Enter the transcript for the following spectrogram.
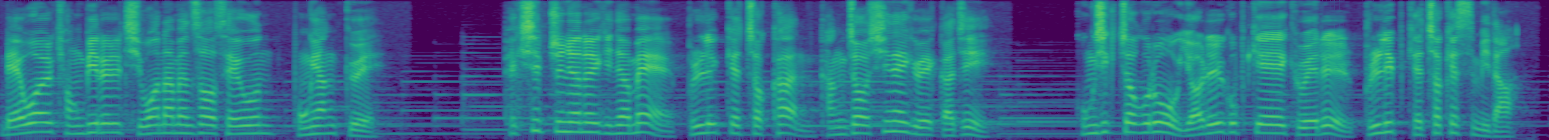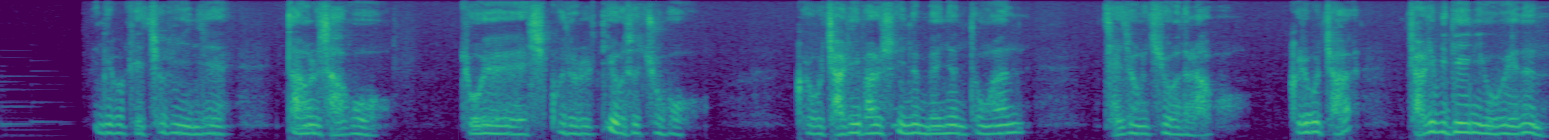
매월 경비를 지원하면서 세운 봉양교회, 110주년을 기념해 분립 개척한 강저 신해교회까지 공식적으로 17개의 교회를 분립 개척했습니다. 근데 그 개척이 이제 땅을 사고 교회 식구들을 띄워서 주고 그리고 자립할 수 있는 몇 년 동안 재정 지원을 하고 그리고 자, 자립이 된 이후에는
